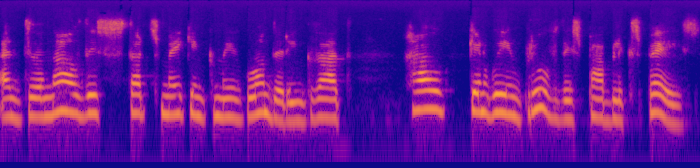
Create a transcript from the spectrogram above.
And uh, now this starts making me wondering that how can we improve this public space?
